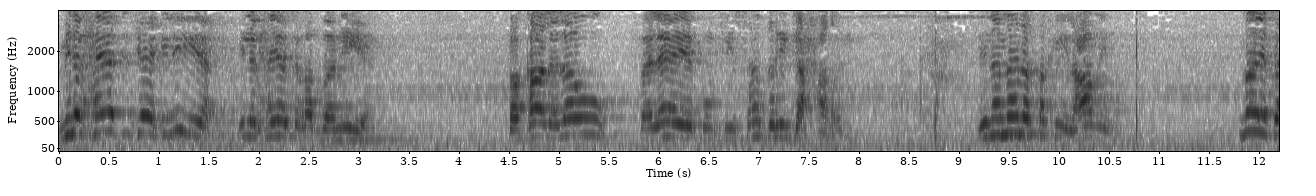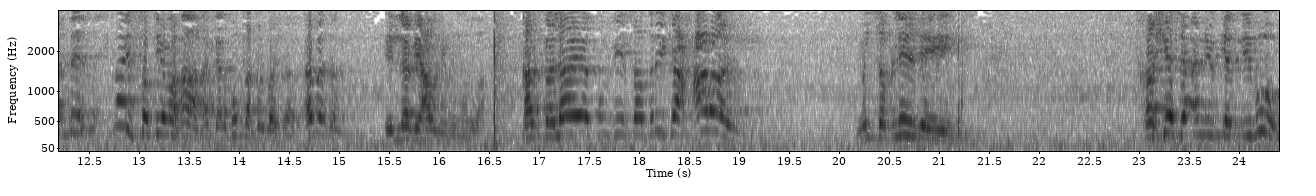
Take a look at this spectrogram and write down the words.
من الحياة الجاهلية إلى الحياة الربانية. فقال له فلا يكن في صدرك حرج. إن أمانة ثقيلة عظيمة ما ما يستطيعها هكذا مطلق البشر أبدا إلا بعون من الله. قال فلا يكن في صدرك حرج. من تبليغه. خشية أن يكذبوك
